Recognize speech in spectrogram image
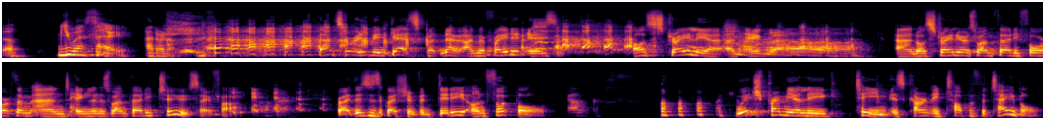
uh, USA. I don't know. That's already been guessed, but no, I'm afraid it is Australia and England. And Australia has won 34 of them, and England has won 32 so far. Right, this is the question for Didi on football. Oh, God. Which Premier League team is currently top of the table?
